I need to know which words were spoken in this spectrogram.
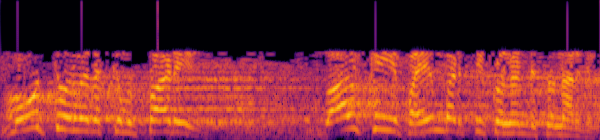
மூத்து வருவதற்கு முற்பாடு வாழ்க்கையை பயன்படுத்திக் கொள் என்று சொன்னார்கள்.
